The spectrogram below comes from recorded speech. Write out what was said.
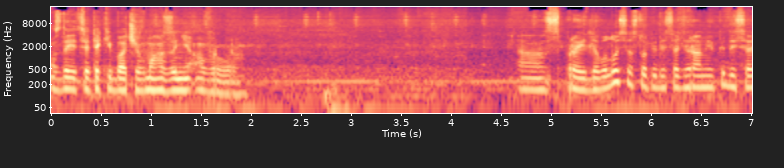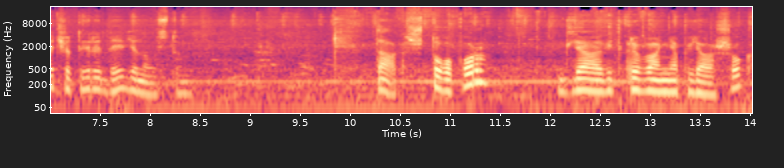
Здається, такий бачив в магазині Аврора. Спрей для волосся 150 грамів 54,90. Так, штопор для відкривання пляшок.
